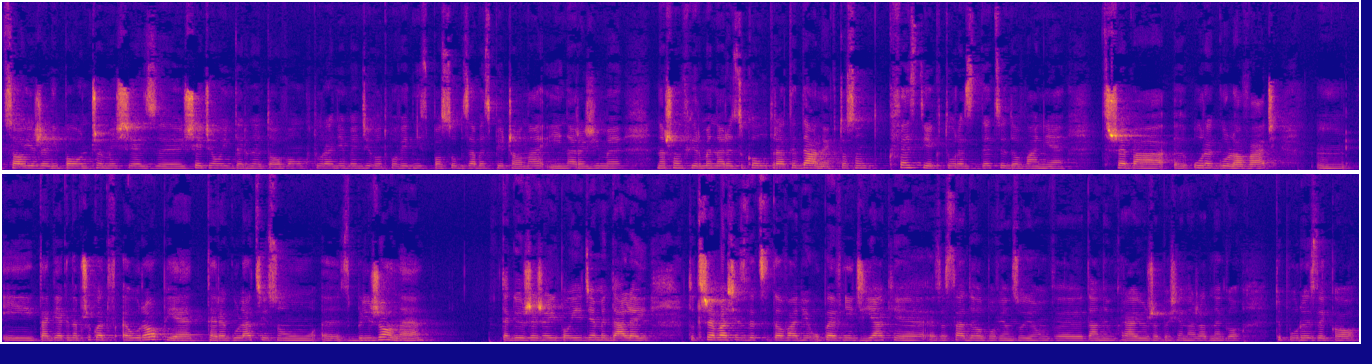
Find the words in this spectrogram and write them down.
co jeżeli połączymy się z siecią internetową, która nie będzie w odpowiedni sposób zabezpieczona i narazimy naszą firmę na ryzyko utraty danych. To są kwestie, które zdecydowanie trzeba y, uregulować. Ym, I tak jak na przykład w Europie te regulacje są y, zbliżone, tak już jeżeli pojedziemy dalej, to trzeba się zdecydowanie upewnić, jakie zasady obowiązują w danym kraju, żeby się na żadnego typu ryzyko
